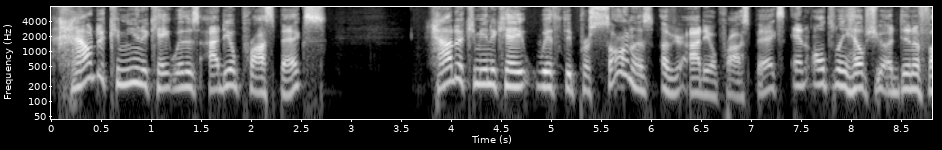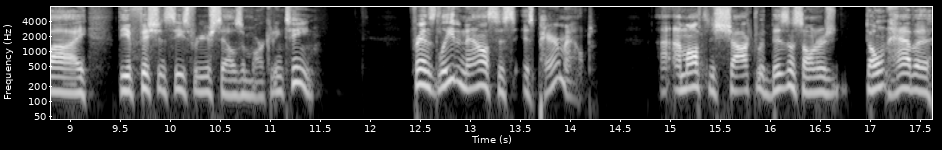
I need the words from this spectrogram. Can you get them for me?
how to communicate with those ideal prospects how to communicate with the personas of your ideal prospects, and ultimately helps you identify the efficiencies for your sales and marketing team. Friends, lead analysis is paramount. I'm often shocked with business owners don't have a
